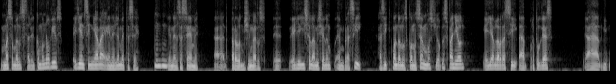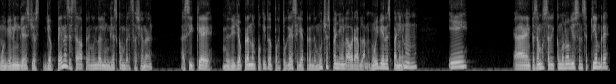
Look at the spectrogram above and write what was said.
más o menos a salir como novios. Ella enseñaba en el MTC, en el CCM, ah, para los misioneros. Eh, ella hizo la misión en, Brasil. Así que cuando nos conocemos, yo hablo español, ella habla brasil, uh, portugués, uh, muy bien inglés. Yo, yo apenas estaba aprendiendo el inglés conversacional. Así que me dio, yo aprendo un poquito de portugués, ella aprende mucho español, ahora habla muy bien español. Y empezamos a salir como novios en septiembre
